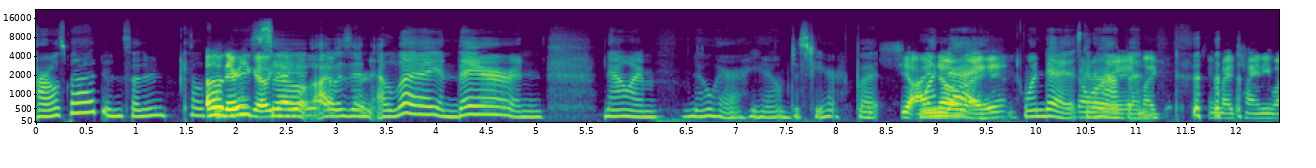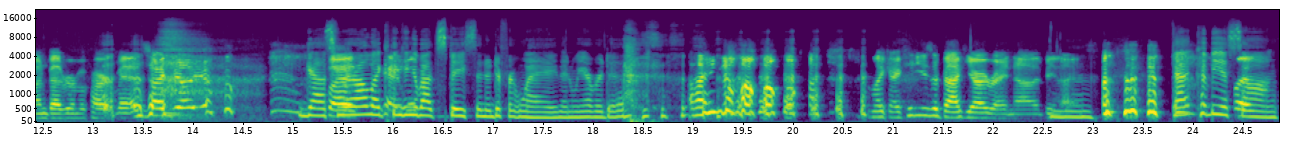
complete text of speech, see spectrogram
Carlsbad in Southern California. Oh, there you go. So yeah, yeah, yeah, I was in. LA and there, and now I'm nowhere. You know, I'm just here. But yeah, I one know, day, right? one day it's Don't gonna worry, happen. I'm like in my tiny one bedroom apartment, so I feel you. yes, but- we're all like okay, thinking well- about space in a different way than we ever did. I know. I'm like, I could use a backyard right now. That'd be Yeah. nice. that could be a But- song.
